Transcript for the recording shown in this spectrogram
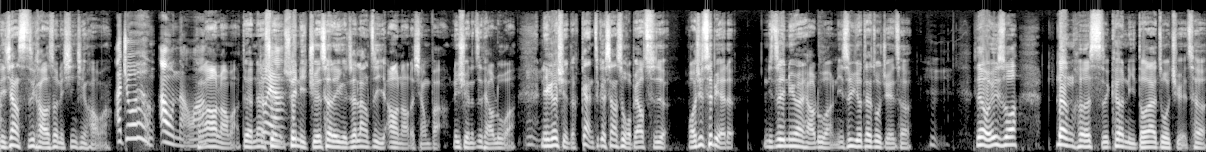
你这样思考的时候，你心情好吗？啊，就会很懊恼啊，很懊恼嘛。对，那所以所以你决策了一个，就是让自己懊恼的想法。你选了这条路啊，你可以选择干这个上市我不要吃了，我要去吃别的。你这是另外一条路啊，你是不是又在做决策？嗯，所以我意思说，任何时刻你都在做决策。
